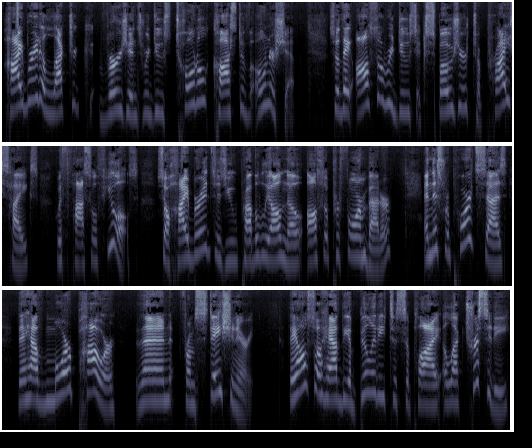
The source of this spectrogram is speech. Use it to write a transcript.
hybrid electric versions reduce total cost of ownership. So, they also reduce exposure to price hikes with fossil fuels. So, hybrids, as you probably all know, also perform better. And this report says they have more power than from stationary. They also have the ability to supply electricity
